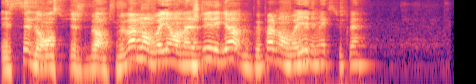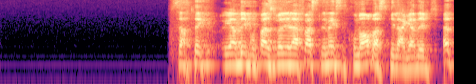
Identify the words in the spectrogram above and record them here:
Et c'est Laurence Fishburne. Tu peux pas me l'envoyer en HD, les gars? Vous pouvez pas l'envoyer, les mecs, s'il vous plaît? Sartek, regardez, pour pas se voler la face, les mecs, c'est trop marrant parce qu'il a regardé le chat.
